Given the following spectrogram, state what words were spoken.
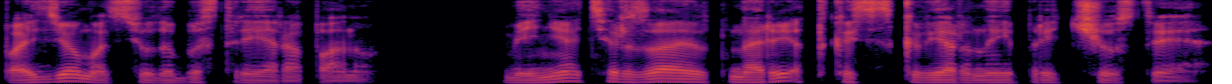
Пойдем отсюда быстрее, Рапану. Меня терзают на редкость скверные предчувствия.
